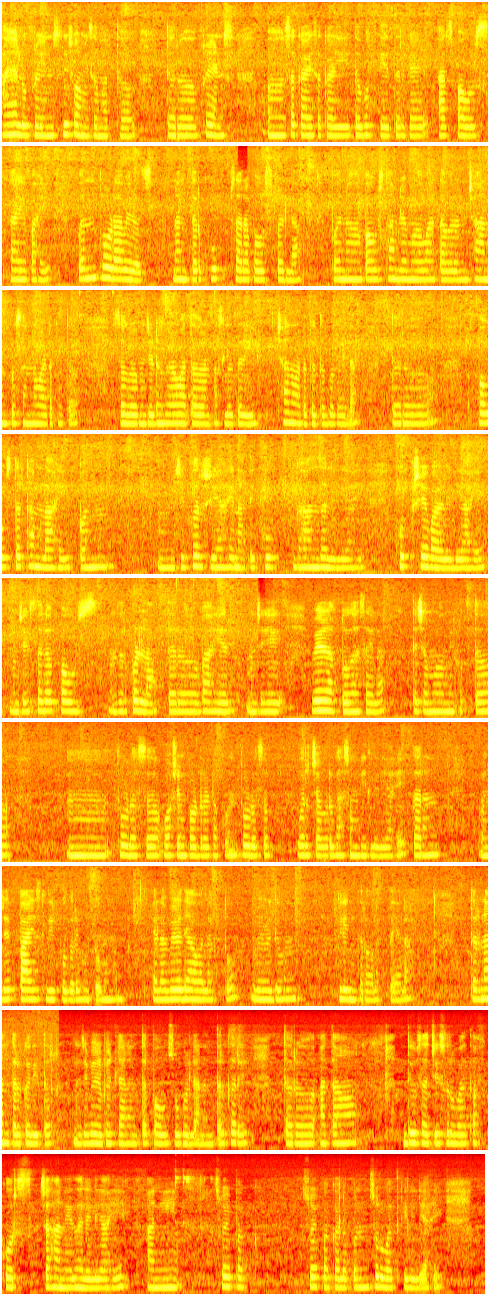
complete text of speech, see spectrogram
Hi hello friends. Shri Swami Samarth. तर friends सकाळी सकाळी इथं बघते तर काय आज पाऊस गायब आहे पण थोडा वेळच. नंतर खूप सारा पाऊस पडला. पण पाऊस थांबल्यामुळं वातावरण छान प्रसन्न वाटत होतं. सगळं म्हणजे ढगाळ वातावरण असलं तरी छान वाटत होतं बघायला. तर पाऊस तर थांबला आहे पण जी फरशी आहे ना ती खूप घाण झालेली आहे. खूप शेवाळलेली आहे. म्हणजे सलग पाऊस जर पडला तर बाहेर म्हणजे हे वेळ लागतो घासायला. त्याच्यामुळं मी फक्त थोडंसं वॉशिंग पावडर टाकून थोडंसं वरच्यावर घासून घेतलेली आहे. कारण म्हणजे पाय स्लिप वगैरे होतो म्हणून. याला वेळ द्यावा लागतो. वेळ देऊन क्लीन करावं लागतं याला. तर नंतर कधी तर म्हणजे वेळ भेटल्यानंतर पाऊस उघडल्यानंतर करेल. तर आता दिवसाची सुरुवात ऑफकोर्स चहाने झालेली आहे आणि स्वयंपाक स्वयंपाकाला पण सुरुवात केलेली आहे.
